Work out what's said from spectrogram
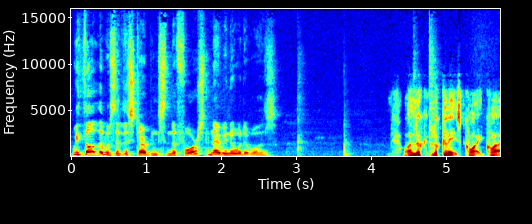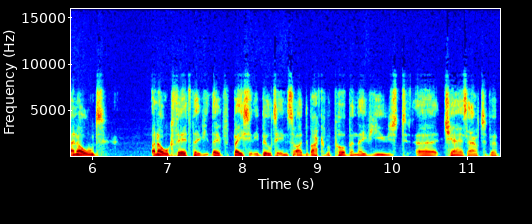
We thought there was a disturbance in the force. Now we know what it was. Well, look, luckily it's quite quite an old an old theatre. They've they've basically built it inside the back of a pub, and they've used uh, chairs out of a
